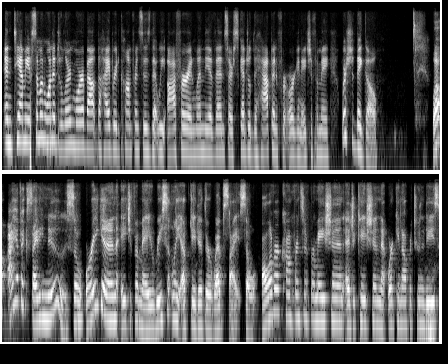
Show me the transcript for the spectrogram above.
And Tammy, if someone wanted to learn more about the hybrid conferences that we offer and when the events are scheduled to happen for Oregon HFMA, where should they go? Well, I have exciting news. So, mm-hmm. Oregon HFMA recently updated their website. So, all of our conference information, education, networking mm-hmm. opportunities,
